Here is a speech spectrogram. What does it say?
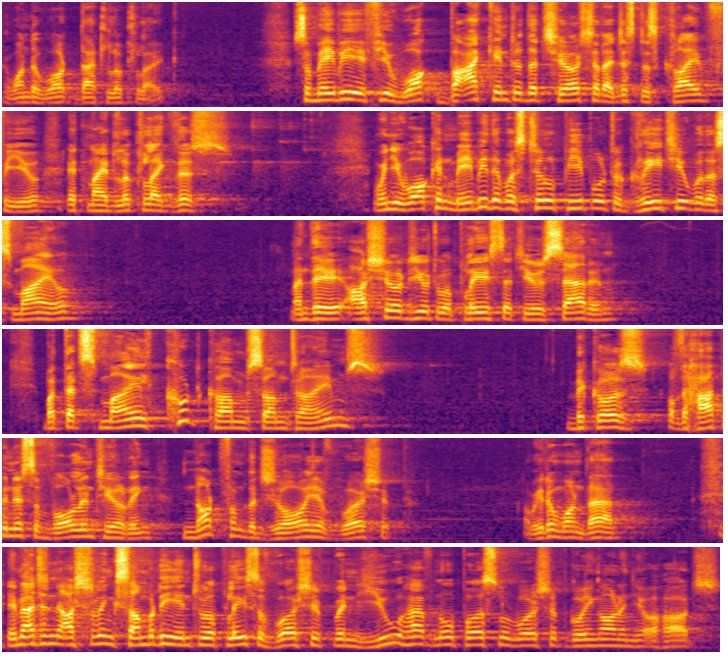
I wonder what that looked like. So maybe if you walk back into the church that I just described for you, it might look like this. When you walk in, maybe there were still people to greet you with a smile, and they ushered you to a place that you sat in. But that smile could come sometimes because of the happiness of volunteering, not from the joy of worship. We don't want that. Imagine ushering somebody into a place of worship when you have no personal worship going on in your hearts.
